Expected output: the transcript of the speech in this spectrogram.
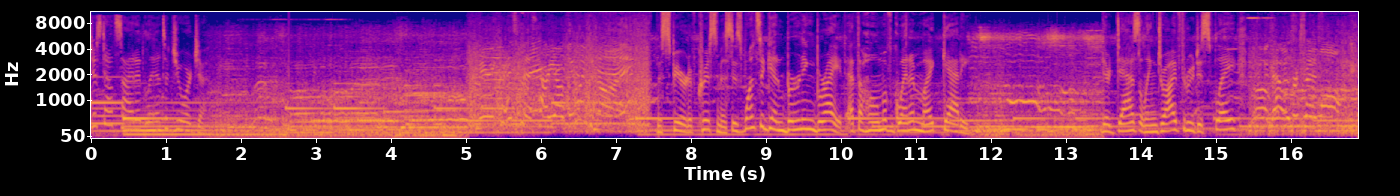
Just outside Atlanta, Georgia. Merry Christmas. How are y'all doing tonight? The spirit of Christmas is once again burning bright at the home of Gwen and Mike Gaddy. Their dazzling drive through display, Oh, that was for so long.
